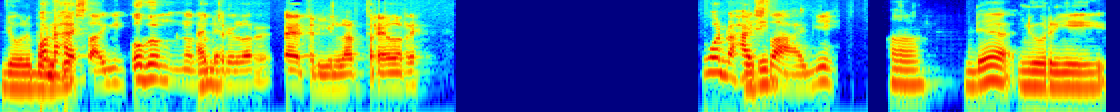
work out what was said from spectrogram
jauh lebih Oh, ada heist lagi. Gue belum nonton Ada. trailer. Eh, trailer, trailernya. Wah, ada heist Jadi- lagi. Ah, dia nyuri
